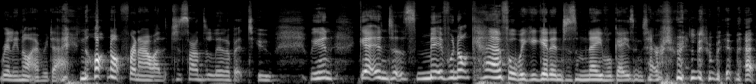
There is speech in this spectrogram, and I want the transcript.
really not every day. not not for an hour. That just sounds a little bit too. We can get into, if we're not careful, we could get into some navel gazing territory a little bit there.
